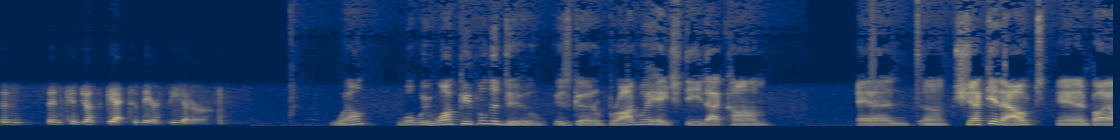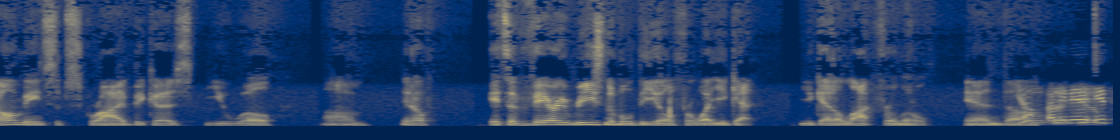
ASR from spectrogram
than than can just get to their theater. Well, what we want people to do is go to BroadwayHD.com and uh, check it out, and by all means subscribe because you will, um, you know, it's a very reasonable deal for what you get. You get a lot for a little, And uh, yeah, I mean it, it's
